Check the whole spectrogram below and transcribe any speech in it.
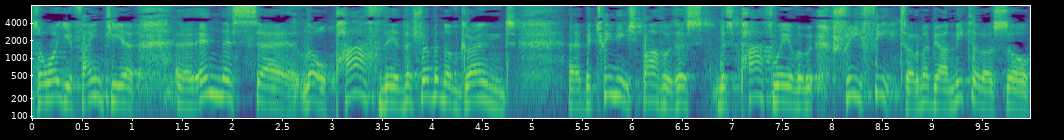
So what you find here, uh, in this uh, little path there, this ribbon of ground, uh, between each path was this, this pathway of about three feet or maybe a metre or so,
